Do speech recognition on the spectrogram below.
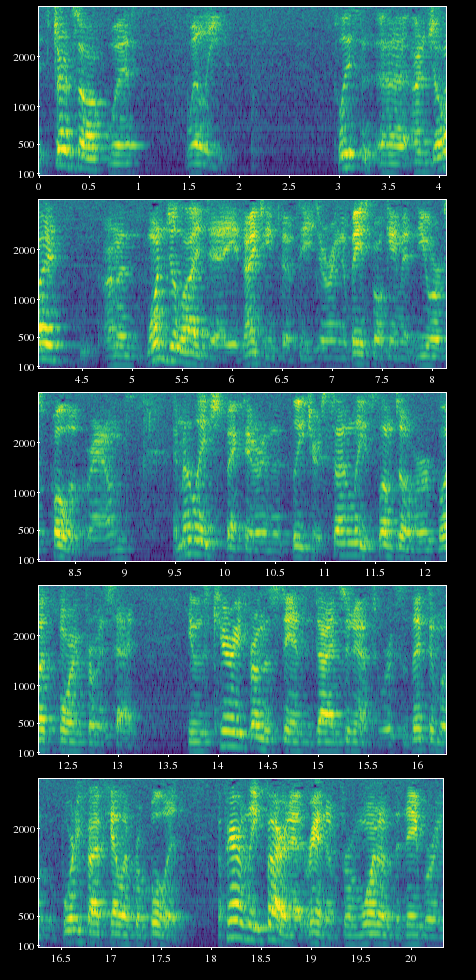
It starts off with Willie. Police uh, on July on a, one July day in 1950, during a baseball game at New York's Polo Grounds, a middle-aged spectator in the bleachers suddenly slumped over, blood pouring from his head. He was carried from the stands and died soon afterwards, the victim of a 45 caliber bullet, apparently fired at random from one of the neighboring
